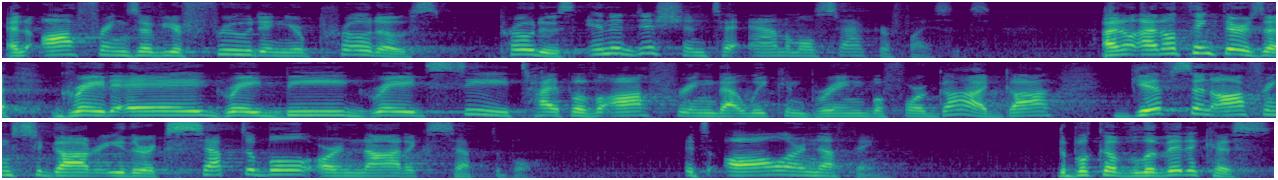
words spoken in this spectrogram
and offerings of your fruit and your produce, produce in addition to animal sacrifices. I don't, I don't think there's a grade A, grade B, grade C type of offering that we can bring before God. God. Gifts and offerings to God are either acceptable or not acceptable. It's all or nothing. The book of Leviticus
